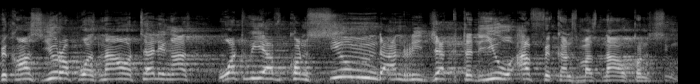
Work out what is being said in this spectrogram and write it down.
because Europe was now telling us what we have consumed and rejected, you Africans must now consume.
